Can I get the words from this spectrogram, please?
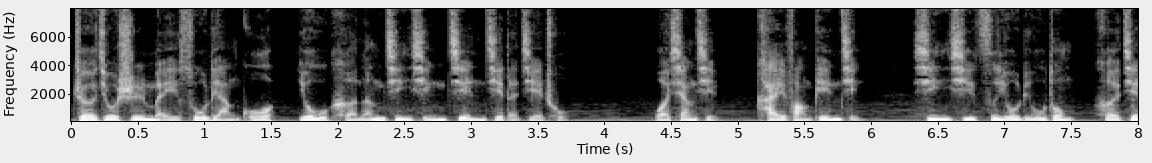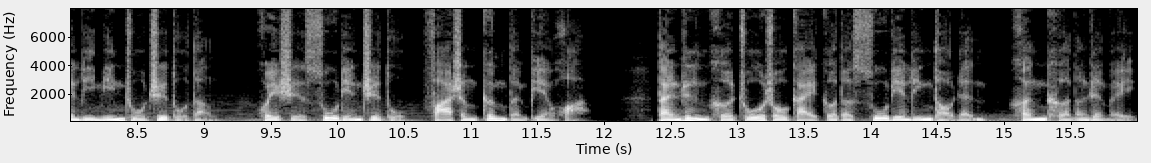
这就使美苏两国有可能进行间接的接触。我相信，开放边境、信息自由流动和建立民主制度等，会使苏联制度发生根本变化。但任何着手改革的苏联领导人很可能认为，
